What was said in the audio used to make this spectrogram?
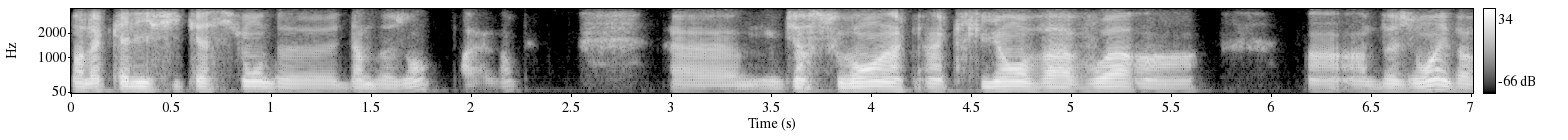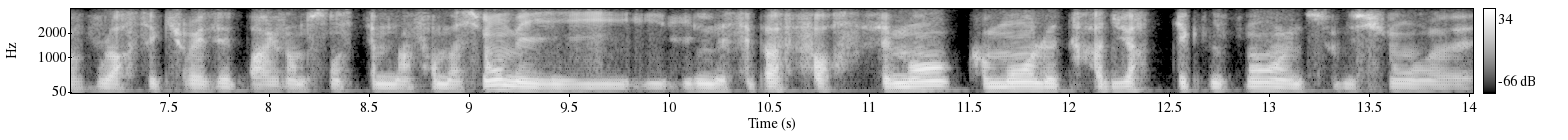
dans la qualification d'un besoin, par exemple. Euh, bien souvent, un, un, client va avoir un, un, un, besoin, il va vouloir sécuriser par exemple son système d'information, mais il, il, ne sait pas forcément comment le traduire techniquement en une solution euh,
